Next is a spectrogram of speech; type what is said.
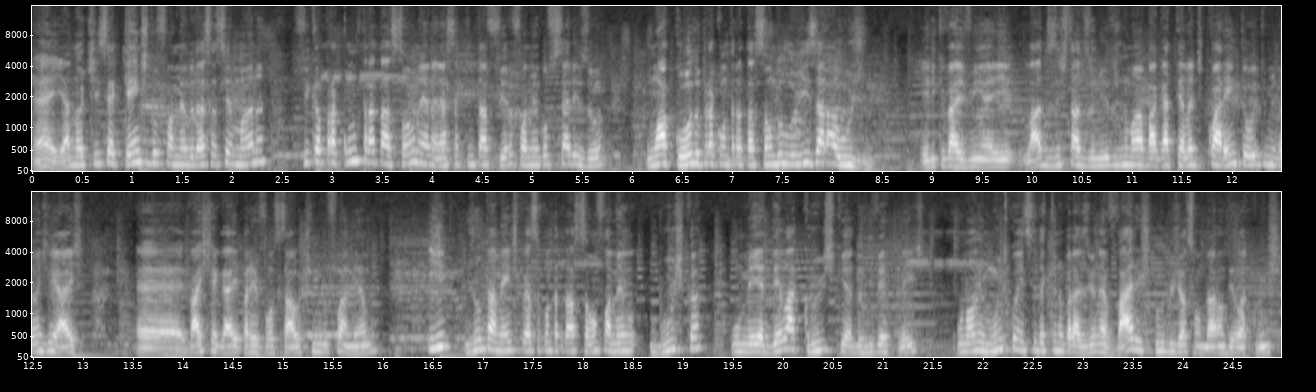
É, e a notícia quente do Flamengo dessa semana fica para contratação, né? Nessa quinta-feira o Flamengo oficializou um acordo para contratação do Luiz Araújo. Ele que vai vir aí lá dos Estados Unidos numa bagatela de 48 milhões de reais. É, vai chegar aí para reforçar o time do Flamengo. E, juntamente com essa contratação, o Flamengo busca o meia De La Cruz, que é do River Plate. Um nome muito conhecido aqui no Brasil, né? Vários clubes já sondaram De La Cruz.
